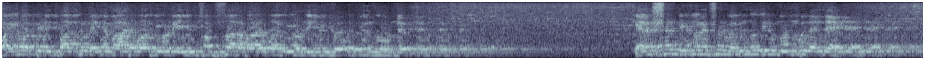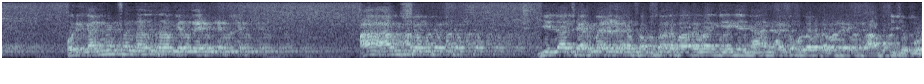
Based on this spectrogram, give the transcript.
മൈനോറിറ്റി ഡിപ്പാർട്ട്മെന്റ് ഭാരവാഹികളുടെയും സംസ്ഥാന ഭാരവാഹികളുടെയും യോഗം ചേർന്നുകൊണ്ട് ഇലക്ഷൻ ഡിക്ലറേഷൻ വരുന്നതിന് മുമ്പ് തന്നെ ഒരു കൺവെൻഷൻ നടത്തണം എന്ന് ആ ആവശ്യം ജില്ലാ ചെയർമാൻ അടക്കം സംസ്ഥാന ഭാരവാഹിയെ ഞാൻ അടക്കമുള്ളവർ അവരെ ആവർത്തിച്ചപ്പോൾ.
